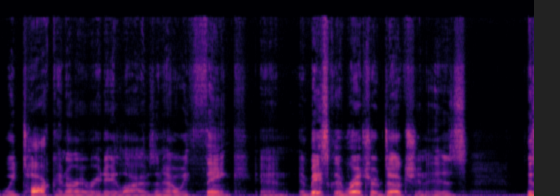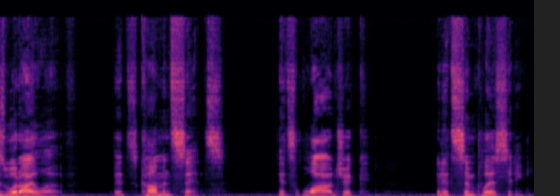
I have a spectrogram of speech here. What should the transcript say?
we talk in our everyday lives and how we think and and basically retroduction is is what I love. It's common sense, it's logic, and it's simplicity.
